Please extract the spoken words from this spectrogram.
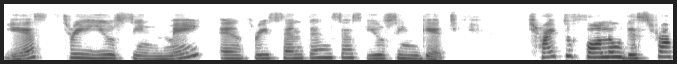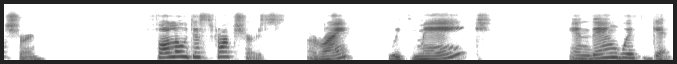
Yes, three using make and three sentences using get. Try to follow the structure. Follow the structures, all right? With make and then with get.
